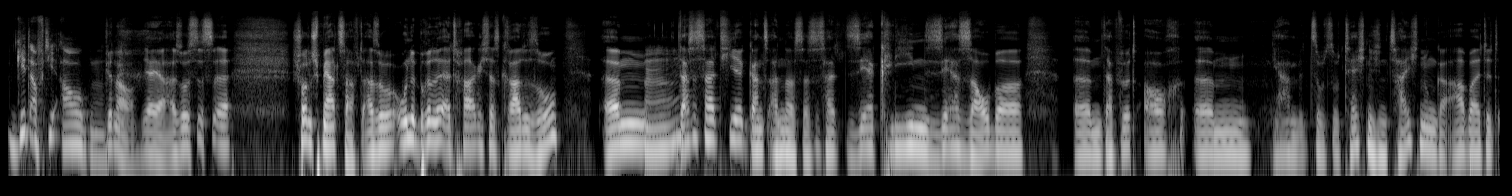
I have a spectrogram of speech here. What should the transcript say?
geht auf die Augen. Genau, ja, ja. Also es ist äh, schon schmerzhaft. Also ohne Brille ertrage ich das gerade so. Ähm, mhm. Das ist halt hier ganz anders. Das ist halt sehr clean, sehr sauber. Ähm, da wird auch ähm, ja, mit so, so, technischen Zeichnungen gearbeitet.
